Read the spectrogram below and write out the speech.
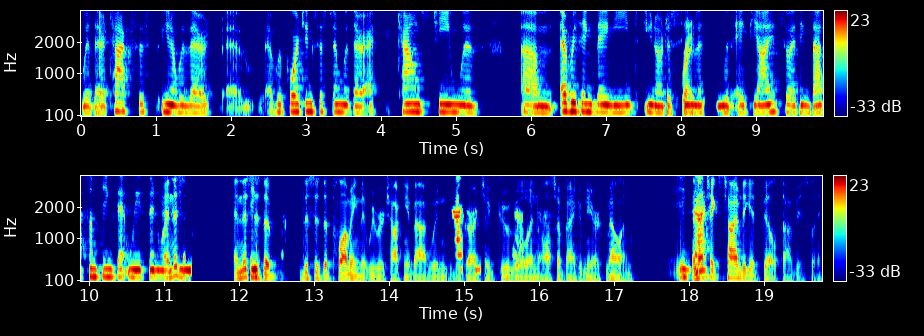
with their tax system, you know, with their uh, reporting system, with their accounts team, with um, everything they need, you know, just seamlessly right. with APIs. So I think that's something that we've been working. And this, and this is the this is the plumbing that we were talking about in exactly. regard to Google and also Bank of New York Mellon. Exactly. And that takes time to get built, obviously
